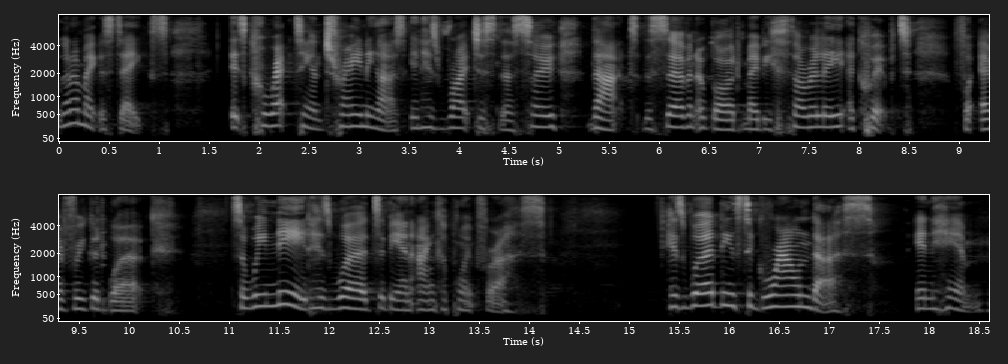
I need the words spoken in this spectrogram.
we're going to make mistakes. It's correcting and training us in his righteousness so that the servant of God may be thoroughly equipped for every good work. So we need his word to be an anchor point for us. His word needs to ground us in him.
